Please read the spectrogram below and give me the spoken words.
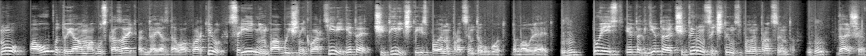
Ну, по опыту я вам могу сказать, когда я сдавал квартиру, в среднем по обычной квартире это 4-4,5% в год добавляет. Мгм. То есть, это где-то 14-14,5%. Мгм. Дальше.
